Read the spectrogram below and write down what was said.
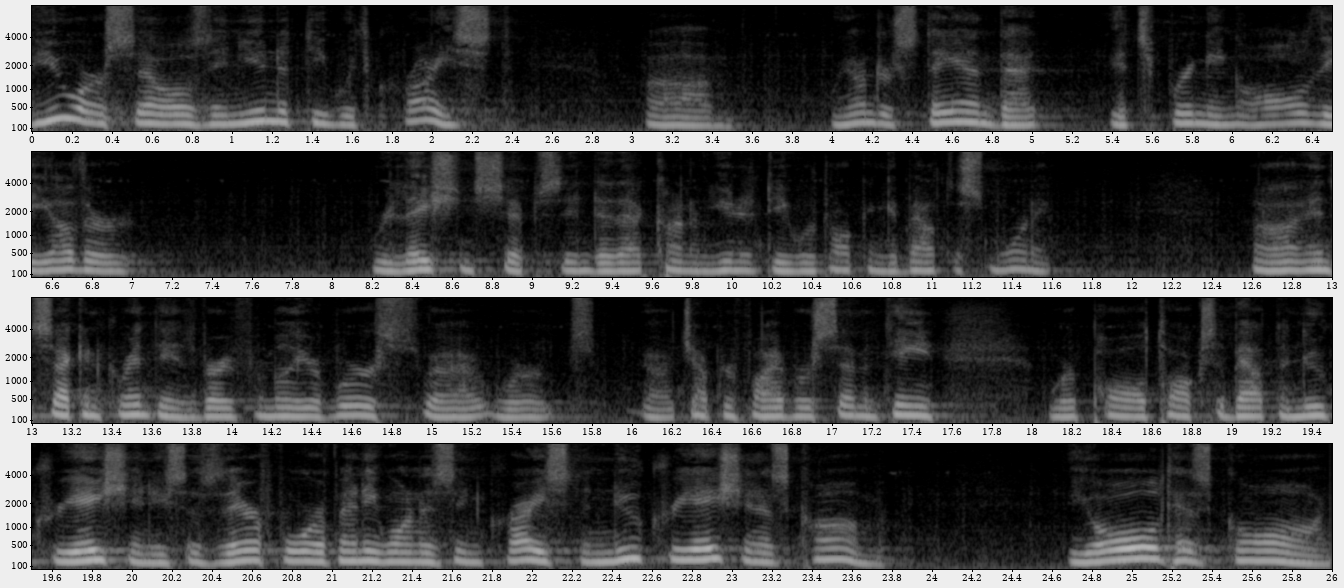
view ourselves in unity with Christ, um, we understand that it's bringing all the other relationships into that kind of unity we're talking about this morning. Uh, in 2 Corinthians, very familiar verse, uh, where, uh, chapter 5, verse 17, where Paul talks about the new creation. He says, Therefore, if anyone is in Christ, the new creation has come. The old has gone,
